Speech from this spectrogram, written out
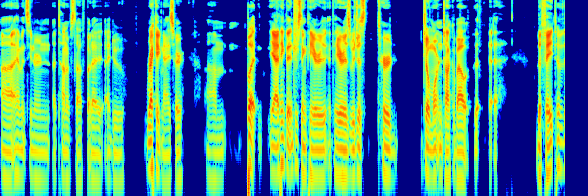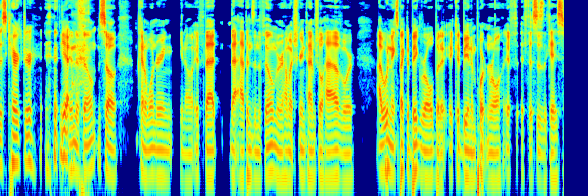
Uh, I haven't seen her in a ton of stuff, but I I do recognize her. Um, But yeah, I think the interesting thing here, here is we just heard Joe Morton talk about the, uh, the fate of this character Yeah. in the film. So I'm kind of wondering, you know, if that that happens in the film or how much screen time she'll have. Or I wouldn't expect a big role, but it, it could be an important role if if this is the case.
